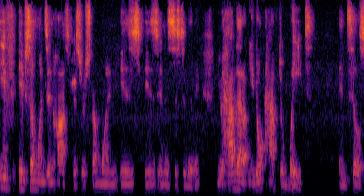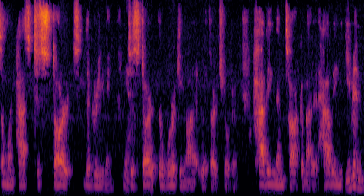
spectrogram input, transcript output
if if someone's in hospice or someone is is in assisted living, you have that you don't have to wait until someone passes to start the grieving to start the working on it with our children having them talk about it having even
